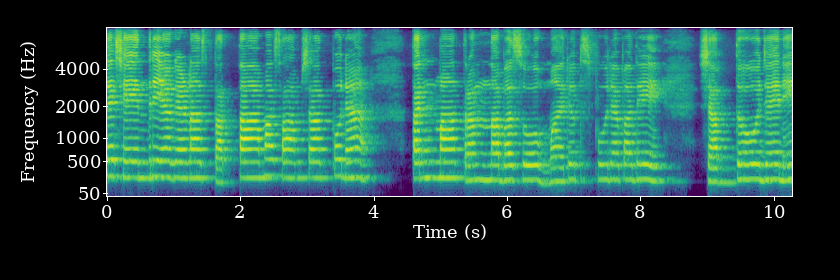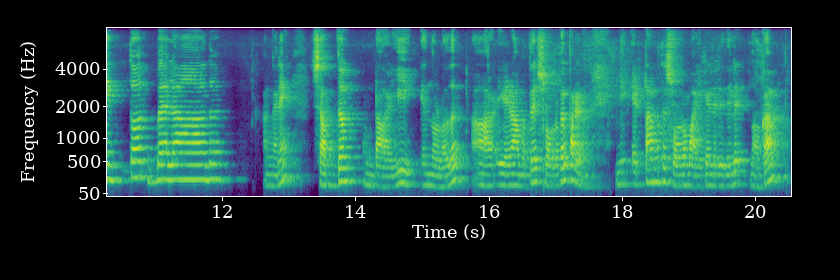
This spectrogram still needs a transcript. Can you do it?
ദശേന്ദ്രിയഗണസ്തത്താമസാംശാത് പുനഃ തന്മാത്രം നഭസോ മരുത്സ്ഫുരപദേ ശബ്ദോ ജനിത്വദ്ബലാത് അങ്ങനെ ശബ്ദം ഉണ്ടായി എന്നുള്ളത് ഏഴാമത്തെ ശ്ലോകത്തിൽ പറയണം ഇനി എട്ടാമത്തെ ശ്ലോകം വായിക്കേണ്ട രീതിയിൽ നോക്കാം.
